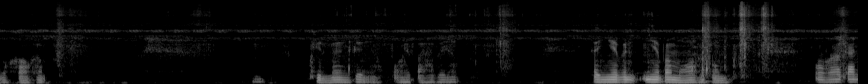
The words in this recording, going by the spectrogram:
บ่เขาครับ ขึ้นมาขึ้นปล่อยปลาไปครับแต่เงียเป็นเงียปลาหมอครับผมโอ้ว่ากัน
